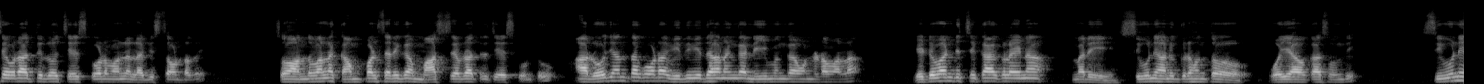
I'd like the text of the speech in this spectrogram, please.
శివరాత్రి రోజు చేసుకోవడం వల్ల లభిస్తూ ఉంటుంది. సో అందువల్ల కంపల్సరీగా మాస శివరాత్రి చేసుకుంటూ ఆ రోజంతా కూడా విధి విధానంగా నియమంగా ఉండడం వల్ల ఎటువంటి చికాకులైనా మరి శివుని అనుగ్రహంతో పోయే అవకాశం ఉంది. శివుని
